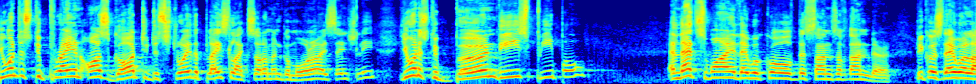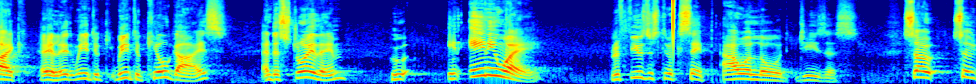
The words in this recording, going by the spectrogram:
You want us to pray and ask God to destroy the place like Sodom and Gomorrah, essentially? You want us to burn these people? And that's why they were called the sons of thunder. Because they were like, hey, we need to, we need to kill guys and destroy them who, in any way, refuses to accept our Lord Jesus. So, so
